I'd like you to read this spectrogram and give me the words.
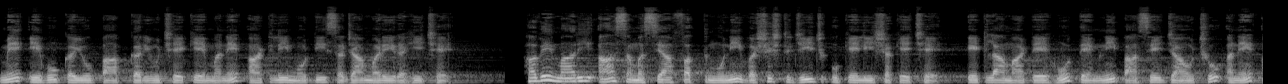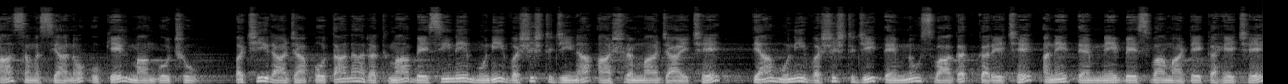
મેં એવું કયું પાપ કર્યું છે કે મને આટલી મોટી સજા મળી રહી છે. હવે મારી આ સમસ્યા ફક્ત મુનિ વશિષ્ઠજી જ ઉકેલી શકે છે, એટલા માટે હું તેમની પાસે જાઉં છું અને આ સમસ્યાનો ઉકેલ માંગુ છું. પછી રાજા પોતાના રથમાં બેસીને મુનિ વશિષ્ઠજીના આશ્રમમાં જાય છે, ત્યાં મુનિ વશિષ્ઠજી તેમનું સ્વાગત કરે છે અને તેમને બેસવા માટે કહે છે,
